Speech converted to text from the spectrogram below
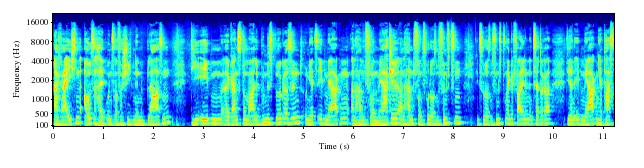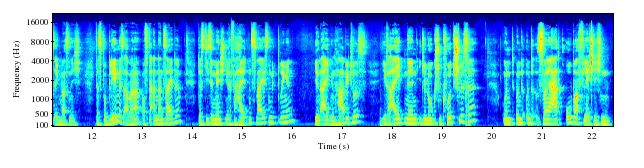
erreichen, außerhalb unserer verschiedenen Blasen, die eben äh, ganz normale Bundesbürger sind und jetzt eben merken, anhand von Merkel, anhand von 2015, die 2015er Gefallenen etc., die dann eben merken, hier passt irgendwas nicht. Das Problem ist aber auf der anderen Seite, dass diese Menschen ihre Verhaltensweisen mitbringen, ihren eigenen Habitus, ihre eigenen ideologischen Kurzschlüsse und, und, und so eine Art oberflächlichen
